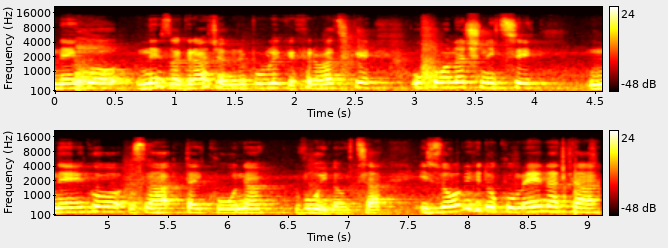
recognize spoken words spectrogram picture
nego ne za građane Republike Hrvatske u konačnici nego za tajkuna Vujnovca. Iz ovih dokumenata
